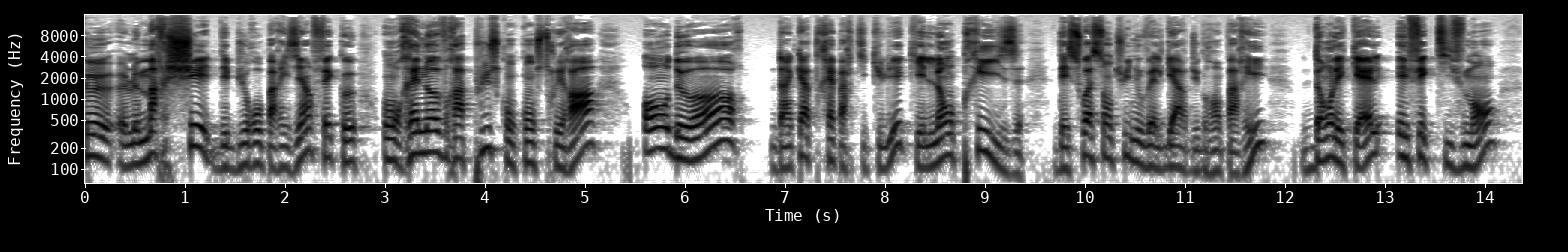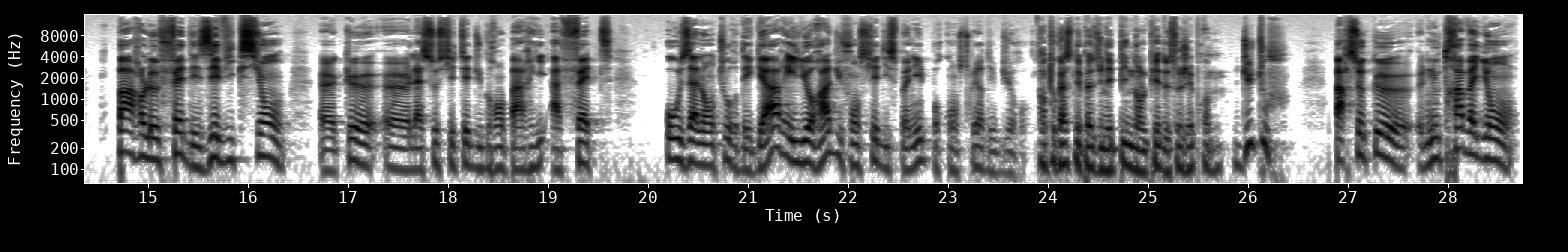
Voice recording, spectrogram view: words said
que le marché des bureaux parisiens fait que on rénovera plus qu'on construira en dehors d'un cas très particulier qui est l'emprise des 68 nouvelles gares du Grand Paris dans lesquelles effectivement par le fait des évictions euh, que euh, la Société du Grand Paris a faites aux alentours des gares, il y aura du foncier disponible pour construire des bureaux. En tout cas, ce n'est pas une épine dans le pied de ce GEPROM. Du tout. Parce que nous travaillons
